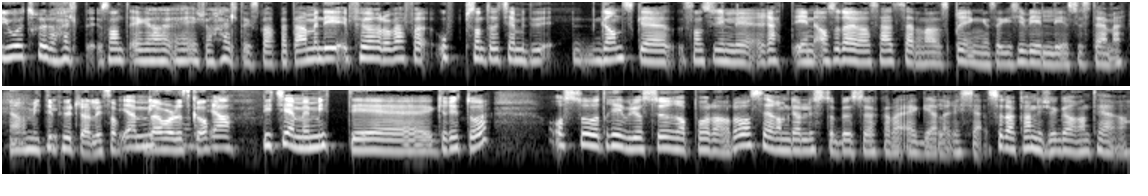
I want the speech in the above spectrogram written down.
Jo, jeg tror det er helt sant? Jeg er ikke helt ekspert på dette, men de fører det i hvert fall opp sånn at det kommer ganske sannsynlig rett inn. Altså de der sædcellene springer seg ikke vill i systemet. ja, midt i purra, liksom. Ja, midt- Der hvor det skal. Ja, de kommer midt i gryta. Og så driver de og surrer på der da, og ser om de har lyst til å besøke det egget eller ikke. Så det kan de ikke garantere.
